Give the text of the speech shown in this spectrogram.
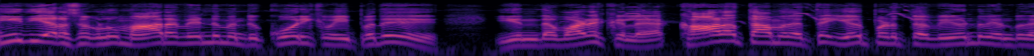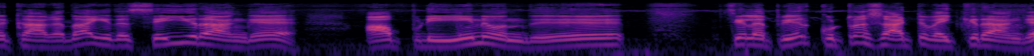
நீதியரசர்களும் மாற வேண்டும் என்று கோரிக்கை வைப்பது இந்த வழக்கில் காலதாமதத்தை ஏற்படுத்த வேண்டும் என்பதற்காக தான் இதை செய்கிறாங்க அப்படின்னு வந்து சில பேர் குற்றச்சாட்டு வைக்கிறாங்க.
